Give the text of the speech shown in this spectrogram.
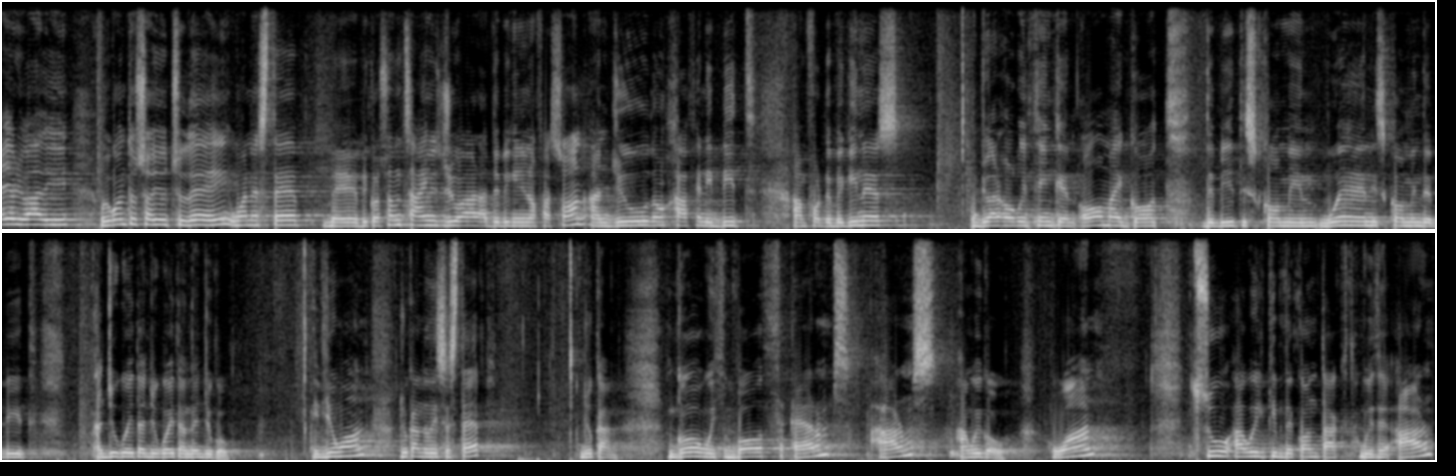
Hi everybody, we want to show you today one step uh, because sometimes you are at the beginning of a song and you don't have any beat. And for the beginners you are always thinking oh my god the beat is coming, when is coming the beat? And you wait and you wait and then you go. If you want you can do this step. You can go with both arms, arms and we go. One, two, I will keep the contact with the arm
